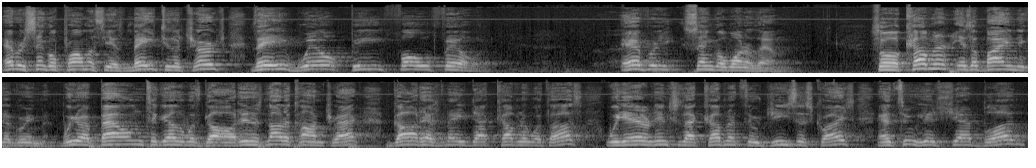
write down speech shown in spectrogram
every single promise He has made to the church, they will be fulfilled. Every single one of them. So a covenant is a binding agreement. We are bound together with God. It is not a contract. God has made that covenant with us. We entered into that covenant through Jesus Christ and through his shed blood.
